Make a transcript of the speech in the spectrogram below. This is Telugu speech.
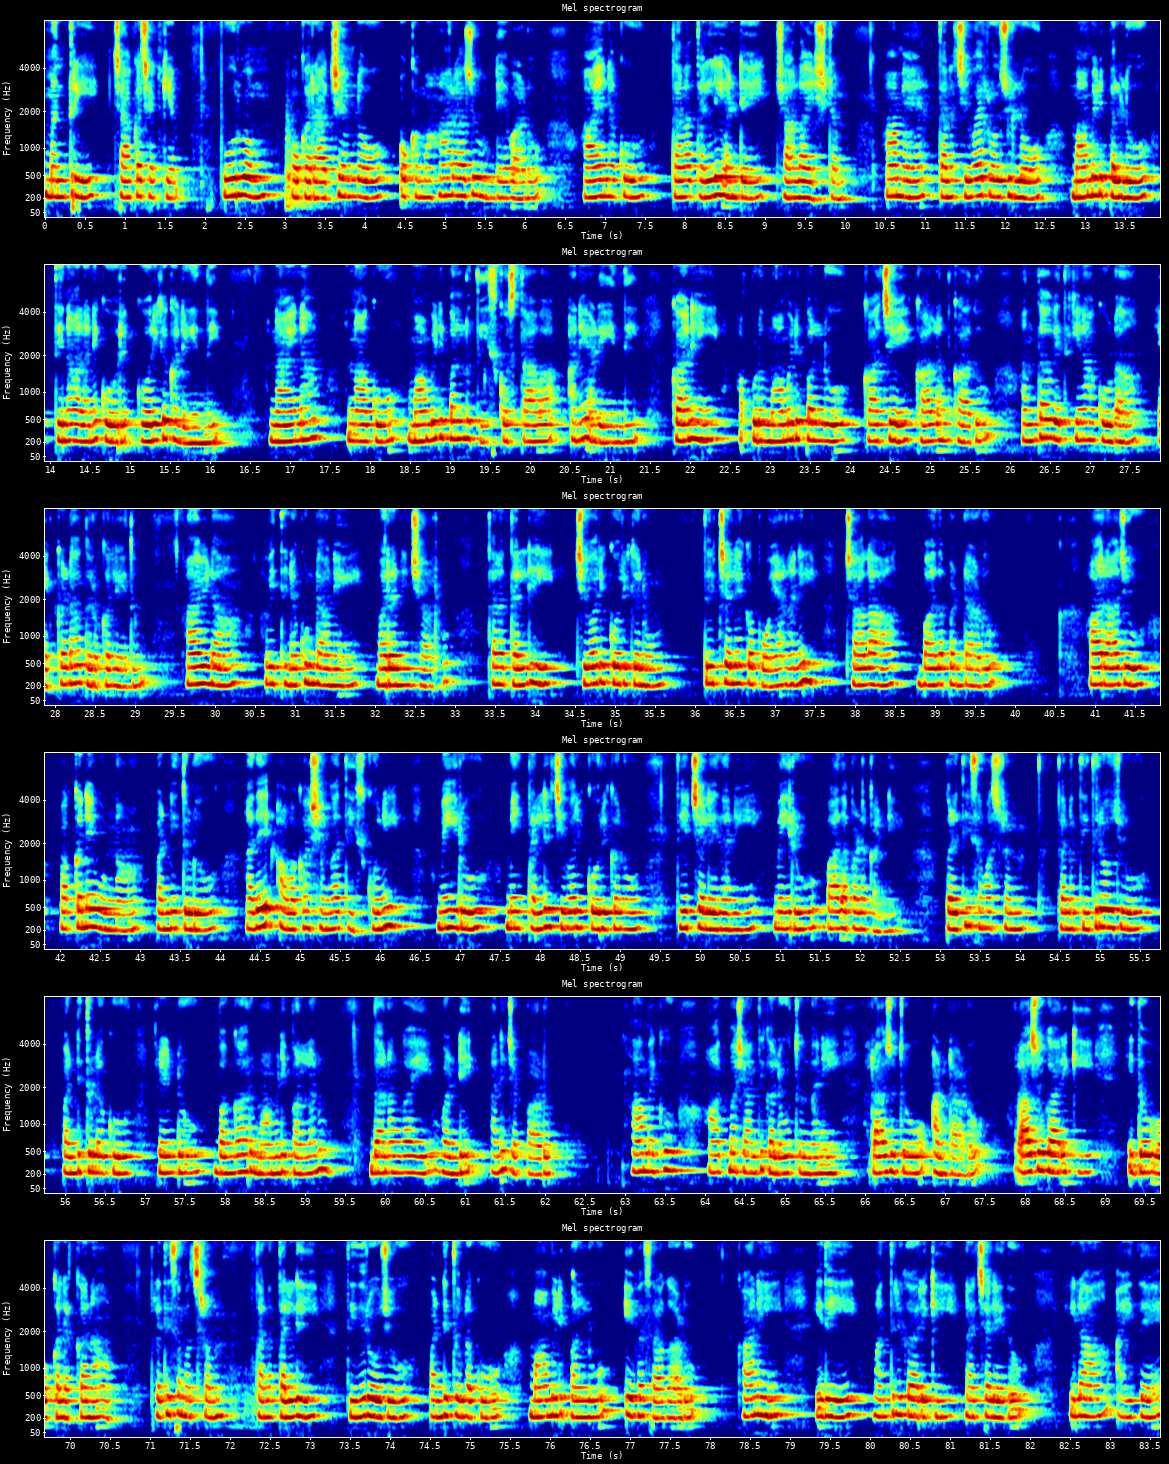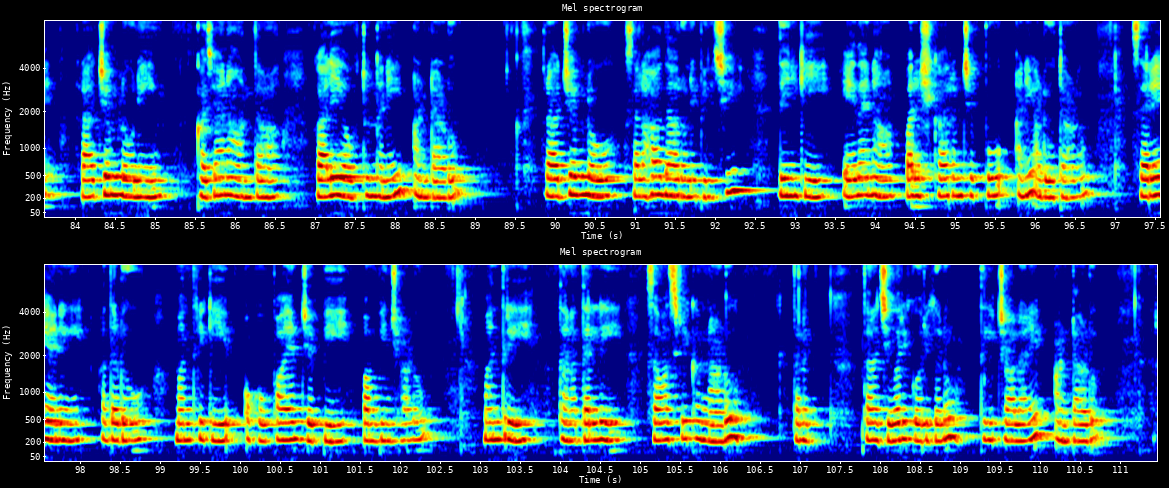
మంత్రి చాకచక్యం పూర్వం ఒక రాజ్యంలో ఒక మహారాజు ఉండేవాడు. ఆయనకు తన తల్లి అంటే చాలా ఇష్టం. ఆమె తన చివరి రోజుల్లో మామిడి పళ్ళు తినాలని కోరి కోరిక కలిగింది. నాయన నాకు మామిడి పళ్ళు తీసుకొస్తావా అని అడిగింది. కానీ అప్పుడు మామిడి పళ్ళు కాచే కాలం కాదు. అంతా వెతికినా కూడా ఎక్కడా దొరకలేదు. ఆవిడ అవి తినకుండానే మరణించారు. తన తల్లి చివరి కోరికను తీర్చలేకపోయానని చాలా బాధపడ్డాడు. ఆ రాజు పక్కనే ఉన్న పండితుడు అదే అవకాశంగా తీసుకొని మీరు మీ తల్లి చివరి కోరికను తీర్చలేదని మీరు బాధపడకండి. ప్రతి సంవత్సరం తన తిథి రోజు పండితులకు రెండు బంగారు మామిడి పండ్లను దానంగా ఇవ్వండి అని చెప్పాడు. ఆమెకు ఆత్మశాంతి కలుగుతుందని రాజుతో అంటాడు. రాజుగారికి ఇదో ఒక లెక్కన ప్రతి సంవత్సరం తన తల్లి తిది రోజు పండితులకు మామిడి పళ్ళు ఇవ్వసాగాడు. కానీ ఇది మంత్రి గారికి నచ్చలేదు. ఇలా అయితే రాజ్యంలోని ఖజానా అంతా ఖాళీ అవుతుందని అంటాడు. రాజ్యంలో సలహాదారుని పిలిచి దీనికి ఏదైనా పరిష్కారం చెప్పు అని అడుగుతాడు. సరే అని అతడు మంత్రికి ఒక ఉపాయం చెప్పి పంపించాడు. మంత్రి తన తల్లి సంవత్సరీకం నాడు తన చివరి కోరికను తీర్చాలని అంటాడు.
